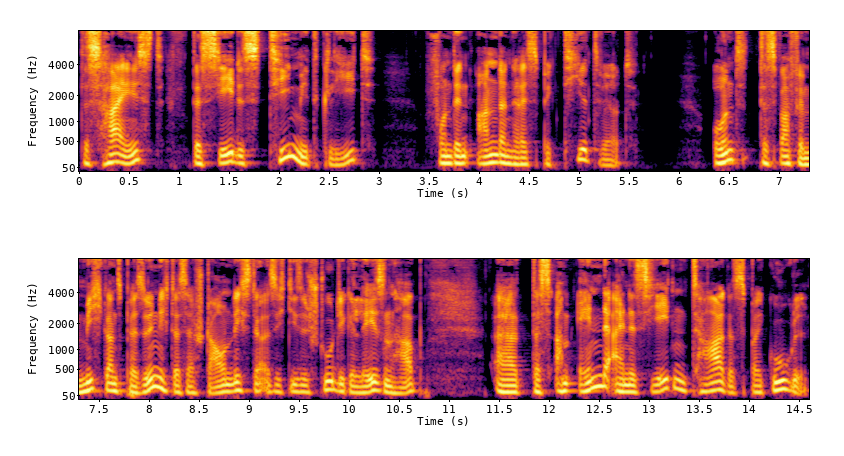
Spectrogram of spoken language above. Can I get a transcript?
Das heißt, dass jedes Teammitglied von den anderen respektiert wird. Und das war für mich ganz persönlich das Erstaunlichste, als ich diese Studie gelesen habe, äh, dass am Ende eines jeden Tages bei Google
